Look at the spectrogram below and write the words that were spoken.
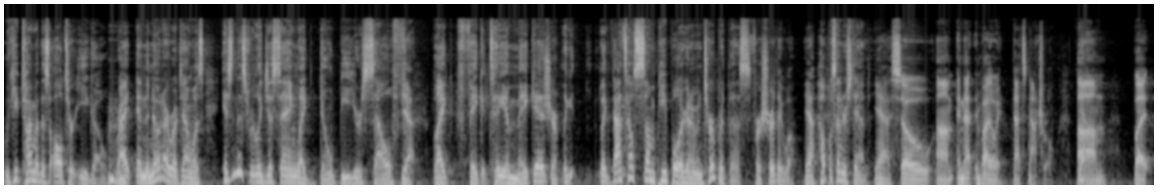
We keep talking about this alter ego, Mm-hmm. right? And the note I wrote down was, isn't this really just saying like, don't be yourself? Yeah. Like fake it till you make it. Sure. Like, like that's how some people are going to interpret this. For sure they will. Yeah. Help us understand. Yeah. So, um, and that, and by the way, that's natural. Yeah. Um, but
